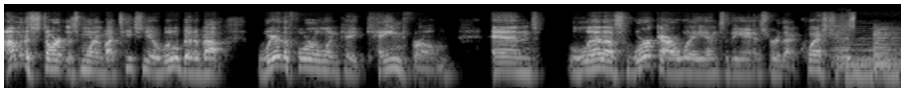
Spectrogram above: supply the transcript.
I'm going to start this morning by teaching you a little bit about where the 401k came from and let us work our way into the answer to that question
